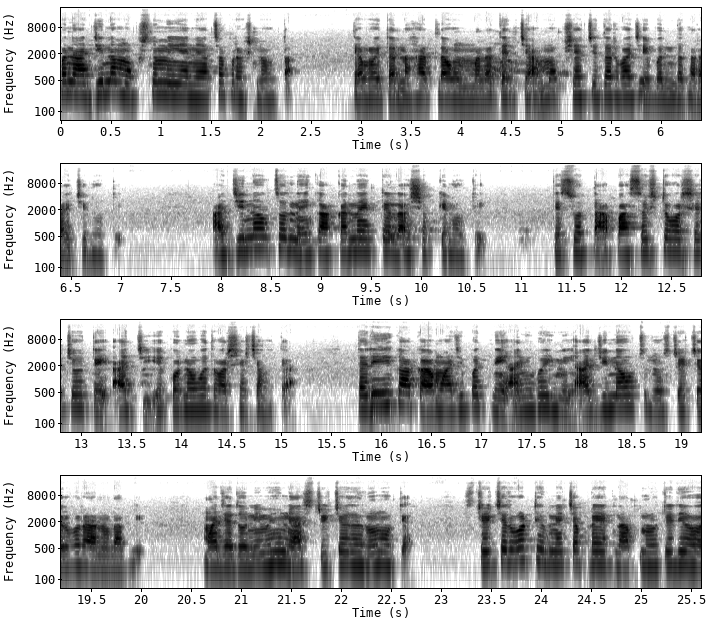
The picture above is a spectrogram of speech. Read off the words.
पण आजींना मोक्ष मिळण्याचा प्रश्न होता. त्यामुळे त्यांना हात लावून मला त्यांच्या मोक्षाचे दरवाजे बंद करायचे नव्हते. आजींना उचलणे काकांना एकट्याला शक्य नव्हते. ते स्वतः पासष्ट वर्षांचे होते. आजी एकोणनव्वद वर्षांच्या होत्या. तरीही काका, माझी पत्नी आणि बहिणी आजींना उचलून स्ट्रेचरवर आणू लागले. माझ्या दोन्ही मेव्हण्या स्ट्रेचर धरून होत्या. स्ट्रेचरवर ठेवण्याच्या प्रयत्नात मृतदेह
